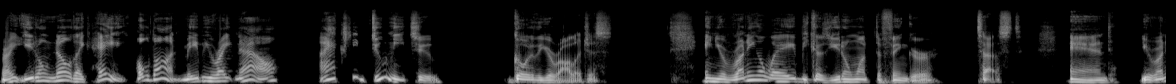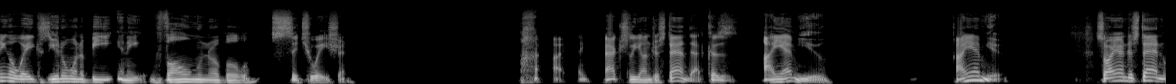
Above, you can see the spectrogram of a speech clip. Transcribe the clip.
right? You don't know, like, hey, hold on, maybe right now I actually do need to go to the urologist, and you're running away because you don't want the finger test, and you're running away because you don't want to be in a vulnerable situation. I actually understand that because I am you. I am you. So I understand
